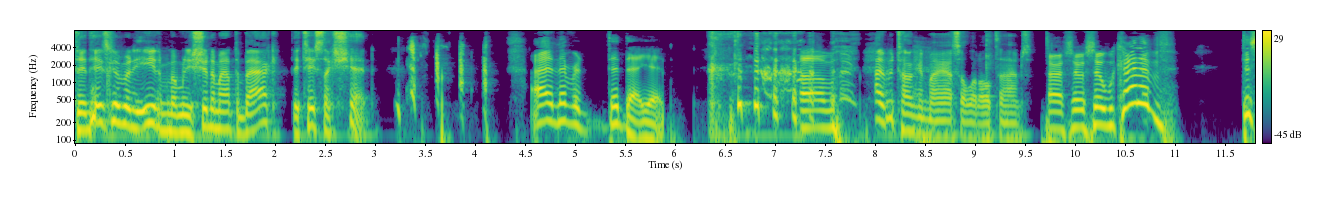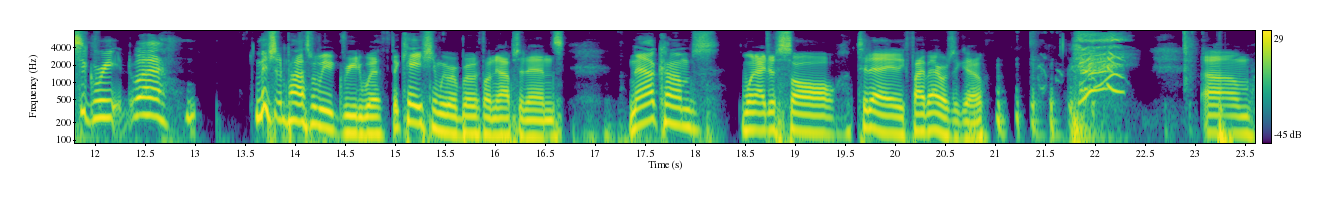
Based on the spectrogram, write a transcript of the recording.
they taste good when you eat them, but when you shoot them out the back, they taste like shit. I never did that yet. um, I have a tongue in my asshole at all times. all right, so so we kind of disagreed. Well, Mission Impossible we agreed with. Vacation we were both on the opposite ends. Now comes when I just saw today, like five hours ago. um,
